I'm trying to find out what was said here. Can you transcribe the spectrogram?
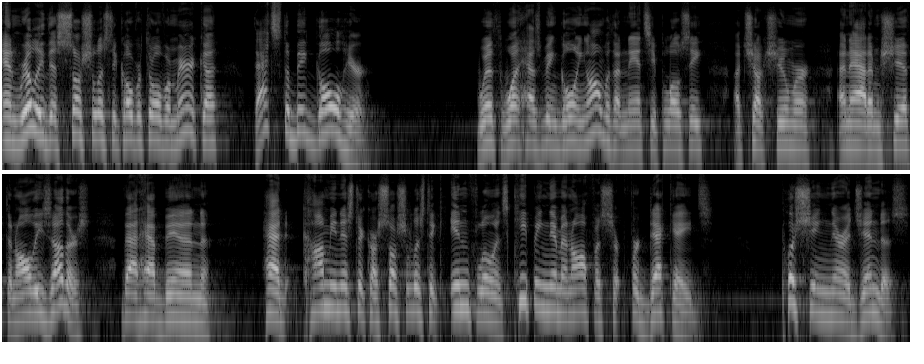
And really, this socialistic overthrow of America, that's the big goal here with what has been going on with a Nancy Pelosi, a Chuck Schumer, an Adam Schiff, and all these others that have been had communistic or socialistic influence, keeping them in office for decades, pushing their agendas.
